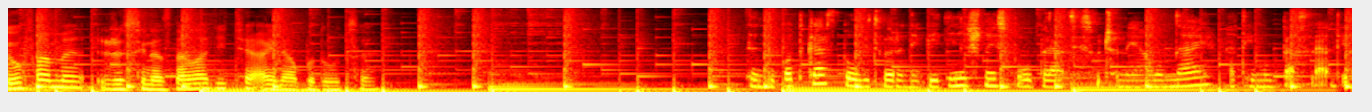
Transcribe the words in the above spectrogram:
Dúfame, že si nás naladíte aj na budúce. Tento podcast bol vytvorený v jedinečnej spolupráci s učenej alumni a týmu Buzz Radio.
